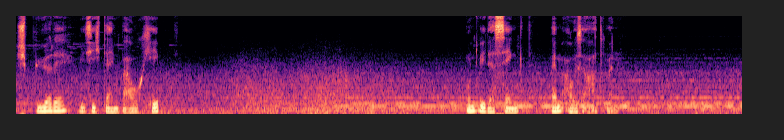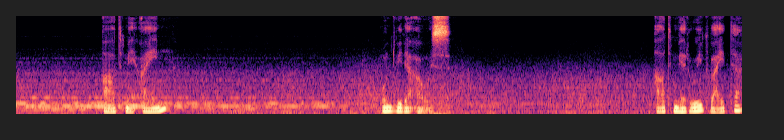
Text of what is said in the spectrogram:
Spüre, wie sich dein Bauch hebt und wieder senkt beim Ausatmen. Atme ein und wieder aus. Atme ruhig weiter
